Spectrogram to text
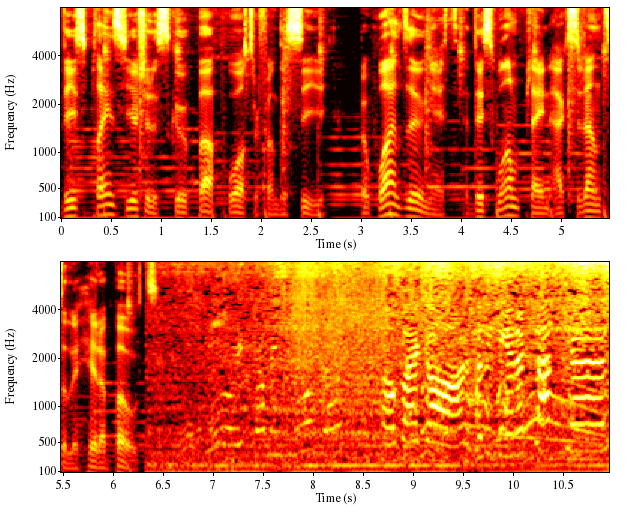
These planes usually scoop up water from the sea, but while doing it, this one plane accidentally hit a boat. Oh my god, how did you get abducted?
